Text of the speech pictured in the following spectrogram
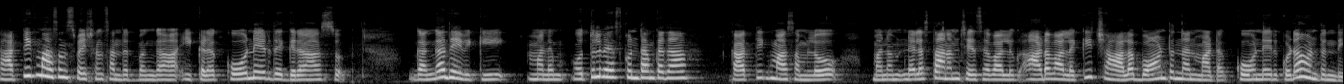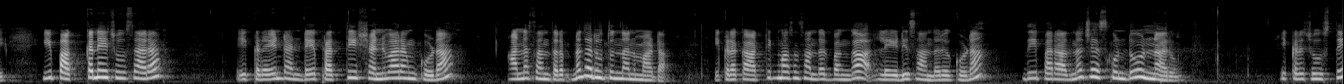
కార్తీక మాసం స్పెషల్ సందర్భంగా ఇక్కడ కోనేరు దగ్గర సో గంగాదేవికి మనం ఒత్తులు వేసుకుంటాం కదా. కార్తీక మాసంలో మనం నెలస్నానం చేసేవాళ్ళు ఆడవాళ్ళకి చాలా బాగుంటుందన్నమాట. కోనేరు కూడా ఉంటుంది. ఈ పక్కనే చూసారా? ఇక్కడ ఏంటంటే ప్రతి శనివారం కూడా అన్న సంతర్పణ జరుగుతుందన్నమాట. ఇక్కడ కార్తీక మాసం సందర్భంగా లేడీస్ అందరూ కూడా దీపారాధన చేసుకుంటూ ఉన్నారు. ఇక్కడ చూస్తే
